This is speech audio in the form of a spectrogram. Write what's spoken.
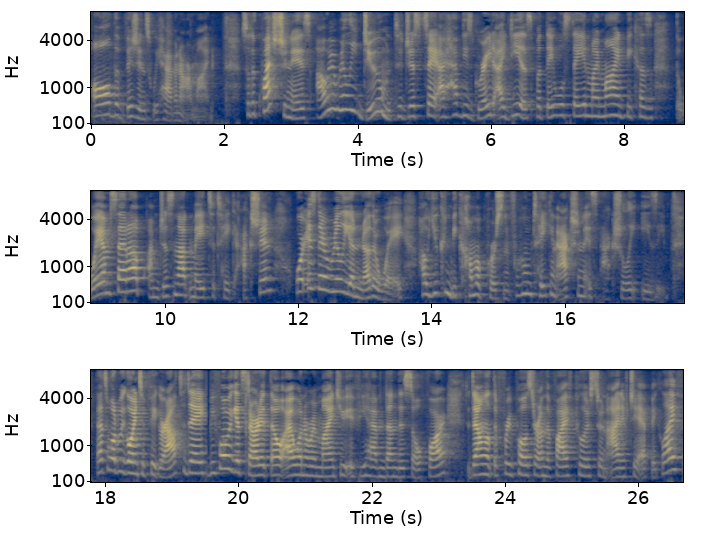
all the visions we have in our mind. So the question is are we really doomed to just say, I have these great ideas, but they will stay in my mind because the way I'm set up, I'm just not made to take action? Or is there really another way how you can become a person for whom taking action is actually easy? That's what we're going to figure out today. Before we get started, though, I want to remind you if you haven't done this so far to download the free poster on the five pillars to an INFJ epic life.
